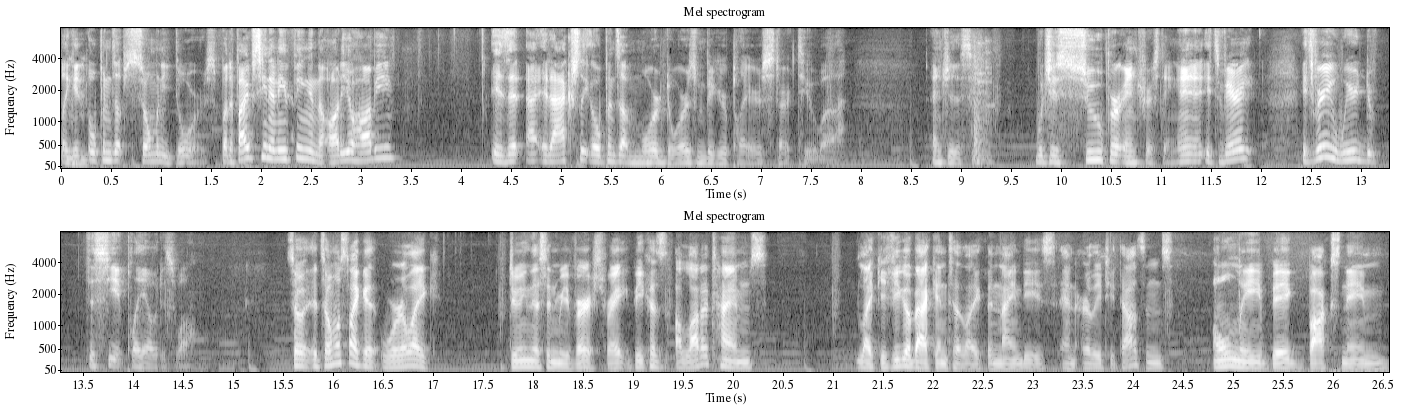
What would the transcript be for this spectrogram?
Like it opens up so many doors. But if I've seen anything in the audio hobby, is it it actually opens up more doors when bigger players start to uh, enter the scene, which is super interesting. And it- it's very it's very weird to, to see it play out as well. So it's almost like it, we're like doing this in reverse, right? Because a lot of times like if you go back into like the 90s and early 2000s only big box name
